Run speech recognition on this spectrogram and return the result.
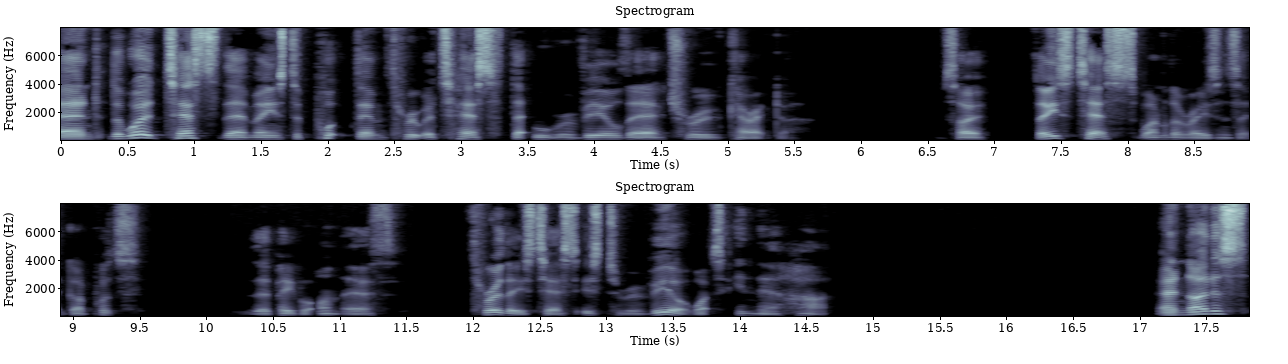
And the word test there means to put them through a test that will reveal their true character. So these tests, one of the reasons that God puts the people on earth through these tests is to reveal what's in their heart. And notice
